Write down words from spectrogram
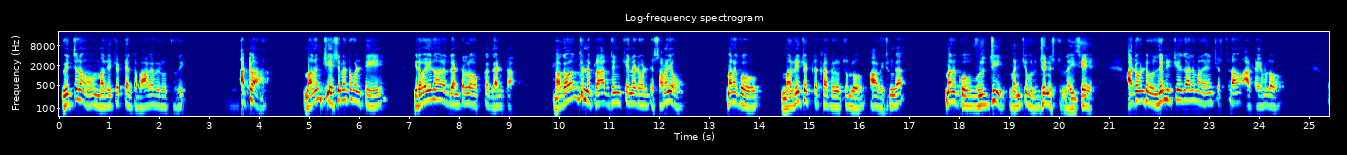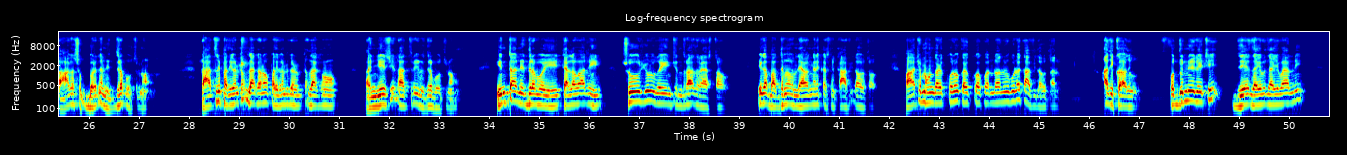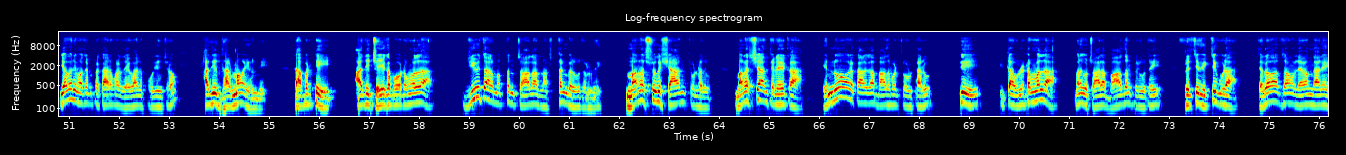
విత్తనం మర్రి చెట్టు ఎంత బాగా పెరుగుతుంది. అట్లా మనం చేసినటువంటి ఇరవై నాలుగు గంటల్లో ఒక్క గంట భగవంతుణ్ణి ప్రార్థించినటువంటి సమయం మనకు మర్రి చెట్టు ఎట్లా పెరుగుతుందో ఆ విధంగా మనకు వృద్ధి మంచి వృద్ధినిస్తుంది. అయితే అటువంటి వృద్ధినిచ్చేదాన్ని మనం ఏం చేస్తున్నాం? ఆ టైంలో బాగా శుభ్రంగా నిద్రపోతున్నాం. రాత్రి పది గంటల దాకానో పది గంటల గంటల దాకానో పనిచేసి రాత్రి నిద్రపోతున్నాం. ఇంత నిద్రపోయి తెల్లవారి సూర్యుడు ఉదయించిన తర్వాత రాస్తావు ఇక బద్ధంగా లేవంగానే కాసిన కాఫీ తాగుతావు. పాచమొహం కడుక్కోను కడుక్కోకుండా కూడా కాఫీ తాగుతారు. అది కాదు. పొద్దున్నే లేచి దే దైవ దైవాన్ని ఎవరి మతం ప్రకారం వాళ్ళ దైవాన్ని పూజించడం అది ధర్మం అయి ఉంది. కాబట్టి అది చేయకపోవడం వల్ల జీవితాలు మొత్తం చాలా నష్టం కలుగుతున్నది మనస్సుకు శాంతి ఉండదు. మనశ్శాంతి లేక ఎన్నో రకాలుగా బాధపడుతూ ఉంటారు. ఇది ఇట్లా ఉండటం వల్ల మనకు చాలా బాధలు పెరుగుతాయి. ప్రతి వ్యక్తి కూడా తెల్లవారుజాము లేవంగానే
